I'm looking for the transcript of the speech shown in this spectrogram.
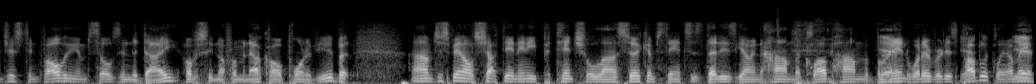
just involving themselves in the day. Obviously, not from an alcohol point of view, but um, just being able to shut down any potential uh, circumstances that is going to harm the club, harm the brand, yeah. whatever it is yeah. publicly. I yeah. mean,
